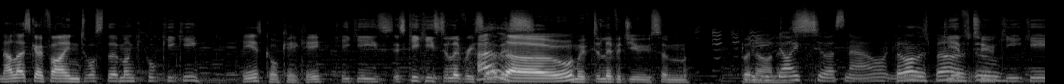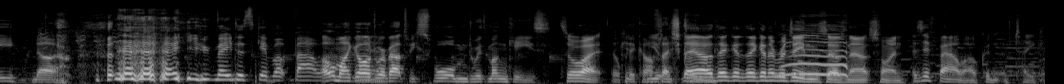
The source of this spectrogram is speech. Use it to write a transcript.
Now let's go find what's the monkey called Kiki? He is called Kiki. Kiki's it's Kiki's delivery service. Hello. And we've delivered you some bananas. Really nice to us now, aren't you? Bananas, bananas. Give to ooh. Kiki. No. you made us give up Bow. Oh my god, Yeah. we're about to be swarmed with monkeys. It's all right. They'll K- pick our you- flesh They are. They're, they're going to redeem themselves now. It's fine. As if Bow Wow couldn't have taken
